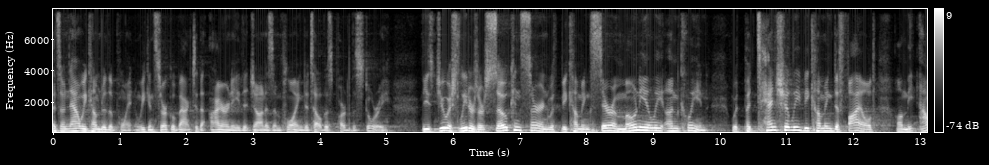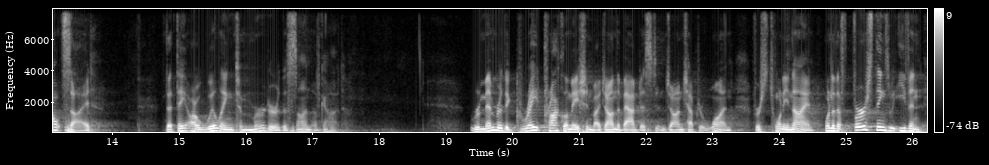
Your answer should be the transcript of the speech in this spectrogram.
And so now we come to the point, and we can circle back to the irony that John is employing to tell this part of the story. These Jewish leaders are so concerned with becoming ceremonially unclean, with potentially becoming defiled on the outside, that they are willing to murder the Son of God remember the great proclamation by John the Baptist in John chapter 1, verse 29. One of the first things we even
